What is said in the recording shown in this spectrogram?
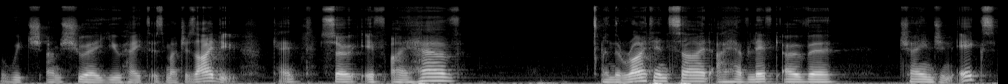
which I'm sure you hate as much as I do. Okay, so if I have on the right hand side, I have left over change in x.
